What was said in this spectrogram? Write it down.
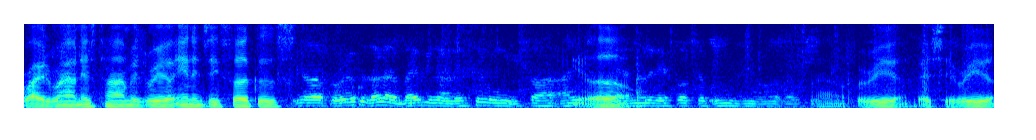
right around this time. It's real energy suckers. No, for real, because I got a baby now that's here with me, so I, I ain't Yeah. got none of that fucked up energy and all that. Nah, for real, that shit real.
